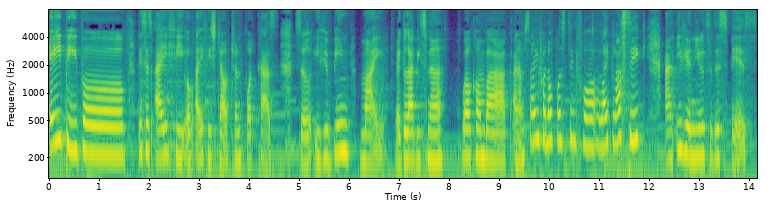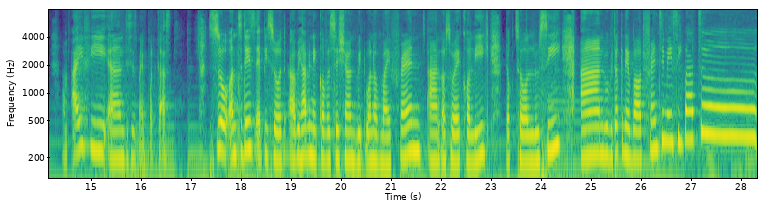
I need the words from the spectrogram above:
Hey people, this is Ify of Ify's Chatroom podcast. So if you've been my regular listener, welcome back. And I'm sorry for not posting for like last week. And if you're new to this space, I'm Ify and this is my podcast. So, on today's episode, I'll be having a conversation with one of my friends and also a colleague, Dr. Lucy, and we'll be talking about Macy part two. I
